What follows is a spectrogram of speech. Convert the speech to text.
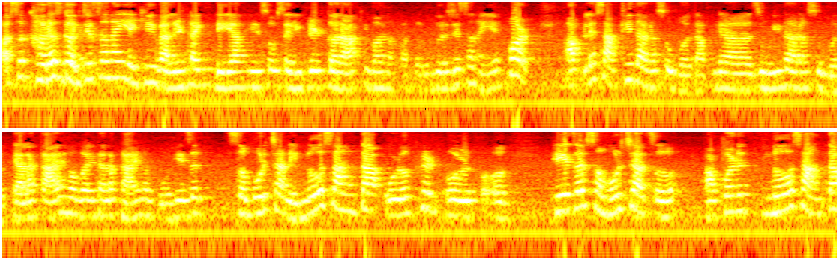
असं खरंच गरजेचं नाहीये की व्हॅलेंटाईन डे आहे सो सेलिब्रेट करा किंवा नका करू गरजेचं नाहीये. पण आपल्या साथीदारासोबत आपल्या जोडीदारासोबत त्याला काय हवंय त्याला काय नको हे जर समोरच्याने न सांगता ओळख हे जर समोरच्याच आपण न सांगता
